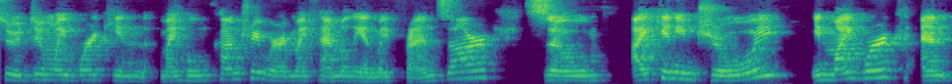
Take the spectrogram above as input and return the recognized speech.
to do my work in my home country where my family and my friends are. So I can enjoy in my work and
